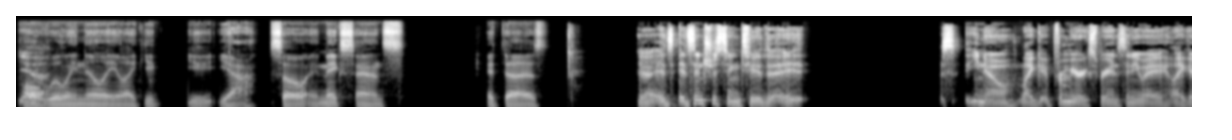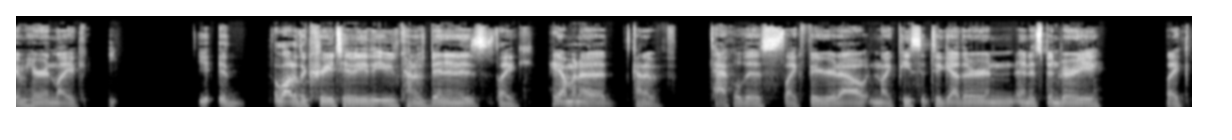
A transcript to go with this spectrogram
yeah. all willy nilly. Like you, you, yeah. So it makes sense. It does. Yeah, it's it's interesting too that it, you know, like from your experience anyway. Like I'm hearing like it, a lot of the creativity that you've kind of been in is like, hey, I'm gonna kind of tackle this, like figure it out, and like piece it together, and and it's been very like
